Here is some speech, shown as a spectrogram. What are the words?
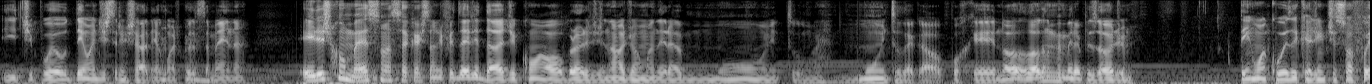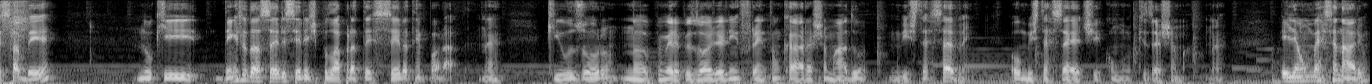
e tipo, eu dei uma destrinchada em algumas coisas também, né? Eles começam essa questão de fidelidade com a obra original de uma maneira muito, mas muito legal. Porque no- logo no primeiro episódio, tem uma coisa que a gente só foi saber no que dentro da série seria, tipo, lá pra terceira temporada, né? Que o Zoro, no primeiro episódio, ele enfrenta um cara chamado Mr. Seven ou Mr. 7, como quiser chamar, né? Ele é um mercenário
